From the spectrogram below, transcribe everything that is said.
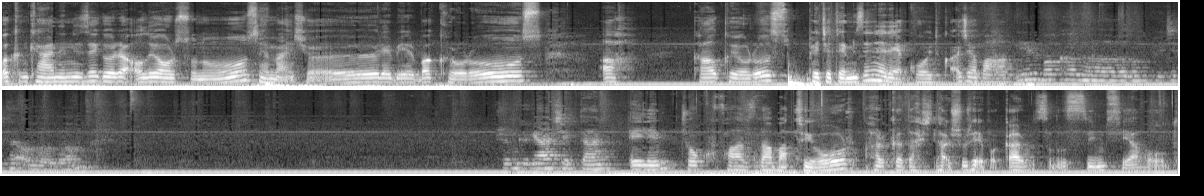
Bakın kendinize göre alıyorsunuz. Hemen şöyle bir bakıyoruz. Ah kalkıyoruz. Peçetemizi nereye koyduk acaba? Bir bakalım. Peçete alalım. Çünkü gerçekten elim çok fazla batıyor. Arkadaşlar şuraya bakar mısınız? Simsiyah oldu.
